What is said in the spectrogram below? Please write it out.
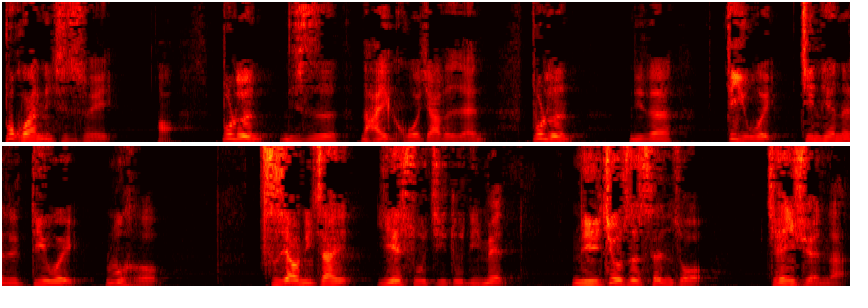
不管你是谁啊，不论你是哪一个国家的人，不论你的地位，今天的地位如何，只要你在耶稣基督里面，你就是神所拣选的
